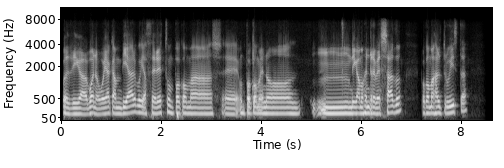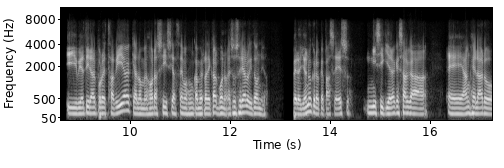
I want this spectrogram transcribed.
pues diga, bueno, voy a cambiar, voy a hacer esto un poco más, eh, un poco menos, mm, digamos, enrevesado, un poco más altruista, y voy a tirar por esta vía, que a lo mejor así si hacemos un cambio radical, bueno, eso sería lo idóneo. Pero yo no creo que pase eso. Ni siquiera que salga eh, Ángel Aro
